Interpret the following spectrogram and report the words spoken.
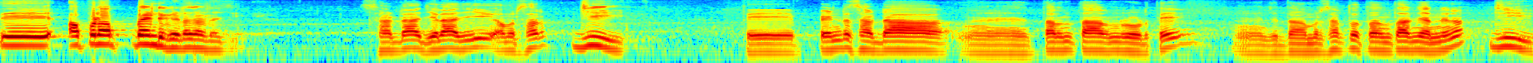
ਤੇ ਆਪਣਾ ਪਿੰਡ ਕਿਹੜਾ ਤੁਹਾਡਾ ਜੀ? ਸਾਡਾ ਜ਼ਿਲ੍ਹਾ ਜੀ ਅੰਮ੍ਰਿਤਸਰ। ਜੀ। ਤੇ ਪਿੰਡ ਸਾਡਾ ਤਰਨਤਾਰਨ ਰੋਡ ਤੇ ਜਿੱਦਾਂ ਅੰਮ੍ਰਿਤਸਰ ਤੋਂ ਤਰਨਤਾਰਨ ਜਾਂਦੇ ਨਾ। ਜੀ।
